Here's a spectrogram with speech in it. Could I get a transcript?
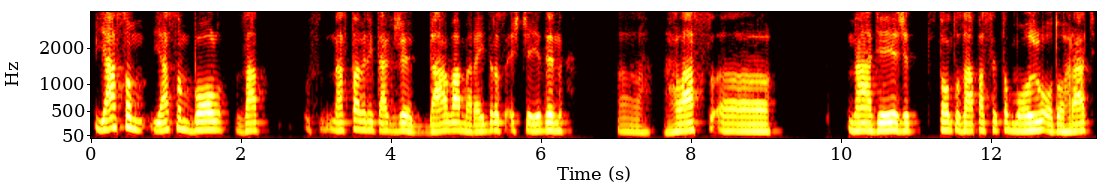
ja som, ja som bol za, nastavený tak, že dávam Raiders ešte jeden hlas uh, nádeje, že v tomto zápase to môžu odohrať.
